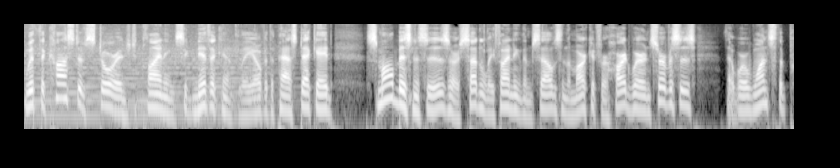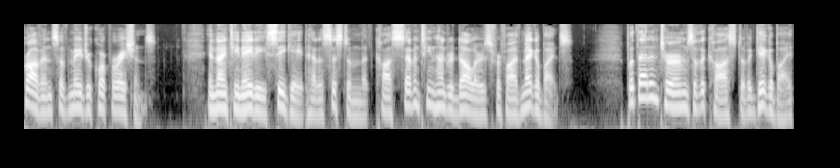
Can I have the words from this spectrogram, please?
With the cost of storage declining significantly over the past decade, small businesses are suddenly finding themselves in the market for hardware and services that were once the province of major corporations. In 1980, Seagate had a system that cost $1,700 for 5 megabytes. Put that in terms of the cost of a gigabyte,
